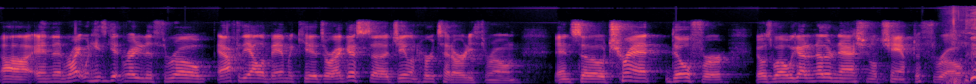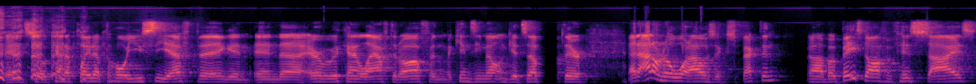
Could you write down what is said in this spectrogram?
Uh, and then right when he's getting ready to throw after the Alabama kids, or I guess uh, Jalen Hurts had already thrown. And so Trent Dilfer goes, well, we got another national champ to throw, and so kind of played up the whole UCF thing, and and uh, everybody kind of laughed it off. And McKenzie Milton gets up there, and I don't know what I was expecting, uh, but based off of his size,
